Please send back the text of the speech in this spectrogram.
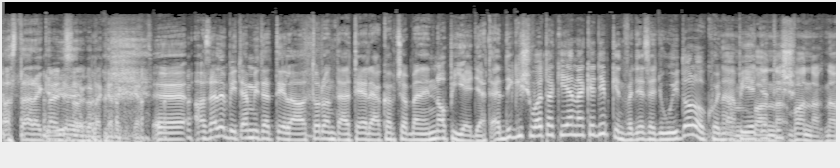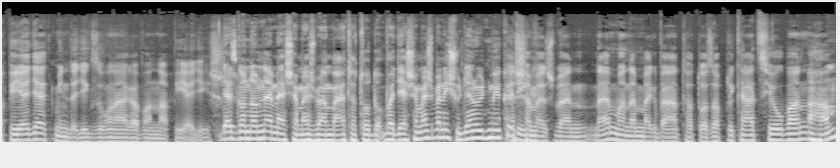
aztán reggel visszaragol a kerekeket. Az előbb itt említettél a Torontál térrel kapcsolatban egy napi jegyet. Eddig is voltak ilyenek egyébként, vagy ez egy új dolog, hogy nem, napi jegyet vannak, is? vannak napi jegyek, mindegyik zónára van napi jegy is. De ezt gondolom nem SMS-ben váltható, vagy SMS-ben is ugyanúgy működik? SMS-ben nem, hanem megváltható az applikációban, Aha.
